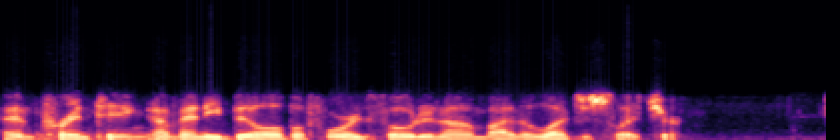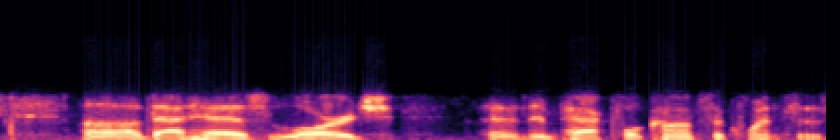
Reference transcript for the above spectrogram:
and printing of any bill before it's voted on by the legislature. Uh, that has large and impactful consequences.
